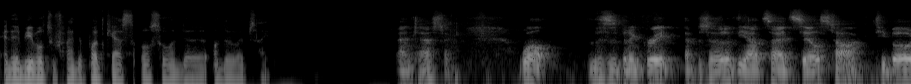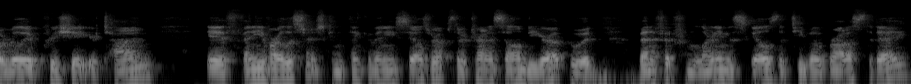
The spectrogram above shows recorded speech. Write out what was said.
and they'll be able to find the podcast also on the on the website. Fantastic. Well, this has been a great episode of the Outside Sales Talk. Thibaut, I really appreciate your time. If any of our listeners can think of any sales reps that are trying to sell into Europe who would benefit from learning the skills that Thibaut brought us today,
